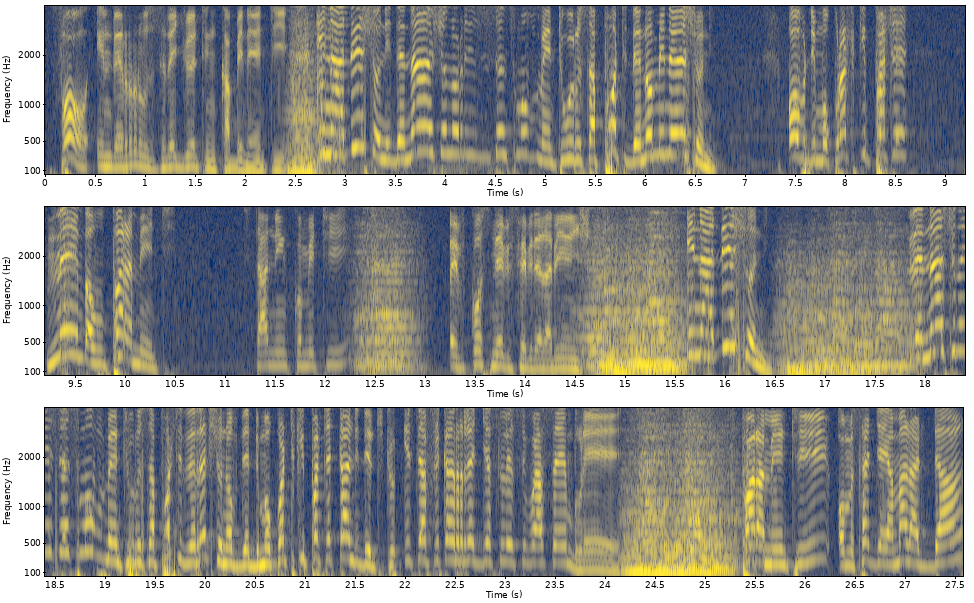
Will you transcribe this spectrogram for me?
for in the rules regulating cabinet. In addition the national resistance movement will support the nomination of democratic party member of parliament. Standing committee of course n'ebifo ebirala bingi in addition the national resistance movement will support the election of the democratic party candidate to east african legislative assembly. Paramenti omusajja yamala dda.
